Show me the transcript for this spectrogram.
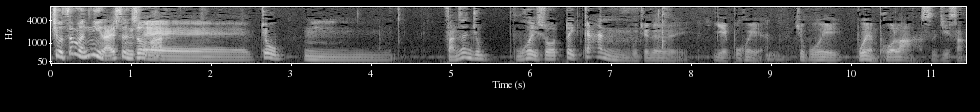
就这么逆来顺受吗？呃，就嗯，反正就不会说对干，我觉得也不会，就不会不会很泼辣，实际上。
